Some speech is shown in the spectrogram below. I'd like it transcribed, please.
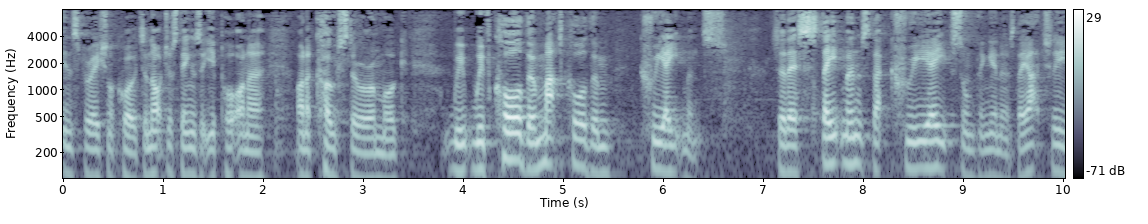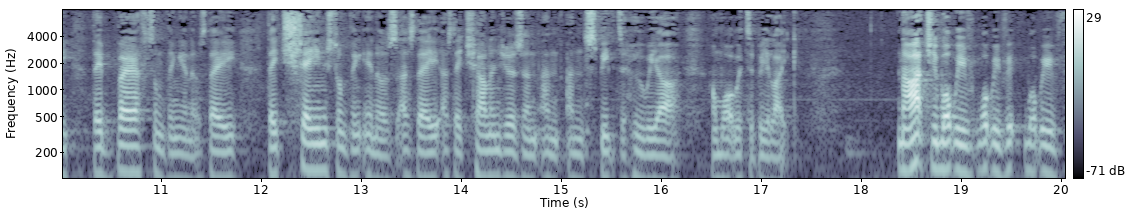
inspirational quotes. They're not just things that you put on a, on a coaster or a mug. We, we've called them, Matt's called them createments. So they're statements that create something in us. They actually, they birth something in us. They, they change something in us as they, as they challenge us and, and, and speak to who we are and what we're to be like. Now actually what we've, what we've, what we've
